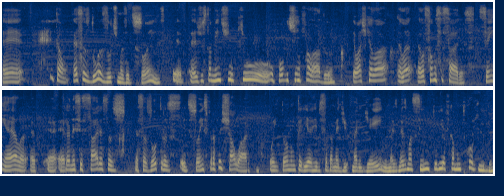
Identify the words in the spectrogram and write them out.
é. Então, essas duas últimas edições é, é justamente o que o, o povo tinha falado. Eu acho que ela, ela, elas são necessárias. Sem ela, é- é- era necessária essas, essas outras edições para fechar o arco. Ou então não teria a revista da Mary Jane, mas mesmo assim tudo ia ficar muito corrido.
